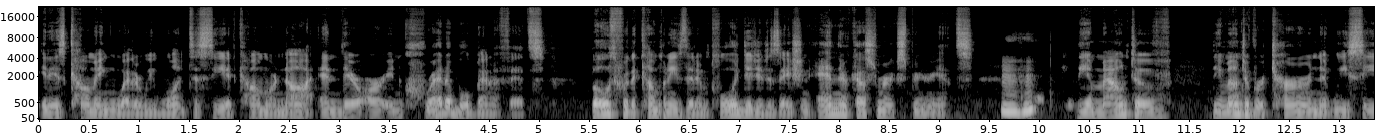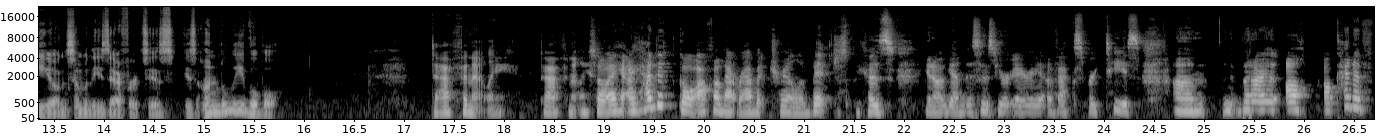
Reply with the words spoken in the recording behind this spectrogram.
It is coming whether we want to see it come or not. And there are incredible benefits both for the companies that employ digitization and their customer experience. Mm-hmm. The amount of the amount of return that we see on some of these efforts is is unbelievable. Definitely. Definitely. So I, I, had to go off on that rabbit trail a bit just because, you know, again, this is your area of expertise. Um, but I, will I'll kind of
